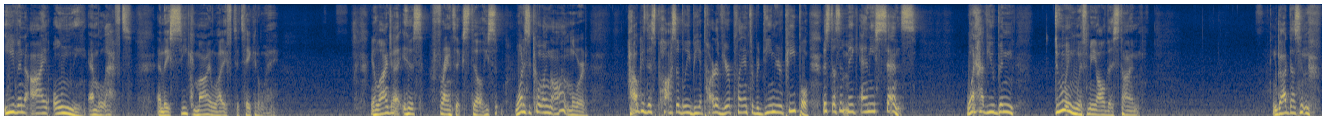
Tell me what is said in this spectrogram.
even I only, am left, and they seek my life to take it away. Elijah is frantic still. He said, What is going on, Lord? How could this possibly be a part of your plan to redeem your people? This doesn't make any sense. What have you been doing with me all this time? God doesn't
